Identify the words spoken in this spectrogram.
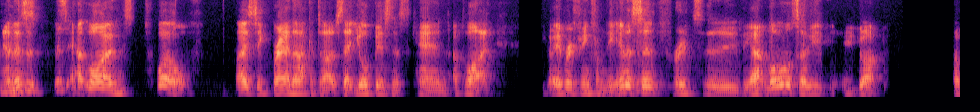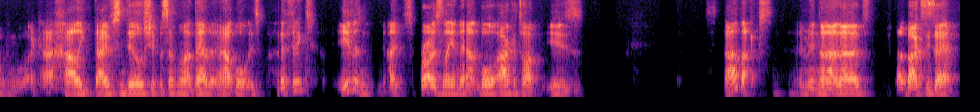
And this is this outlines 12 basic brand archetypes that your business can apply. You got everything from the innocent through to the outlaw. So you, you got something like a Harley Davidson dealership or something like that. An outlaw is perfect. Even you know, surprisingly, an outlaw archetype is Starbucks. I mean, no, no, no. Starbucks is a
